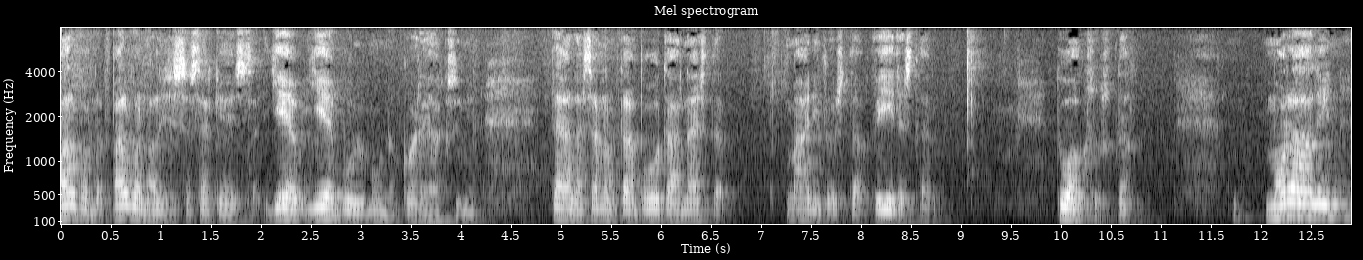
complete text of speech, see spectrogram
palvon, palvonnallisissa säkeissä, je, jebul mun koreaksi, niin täällä sanotaan, puhutaan näistä mainituista viidestä tuoksusta. Moraalin,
